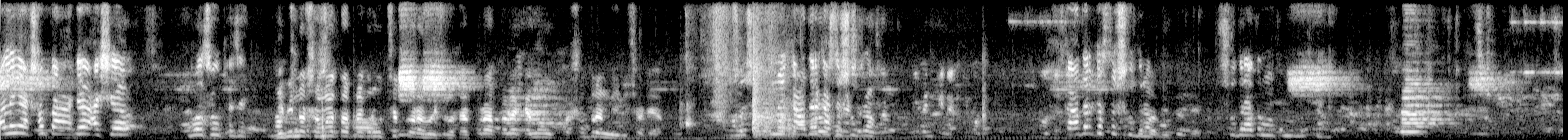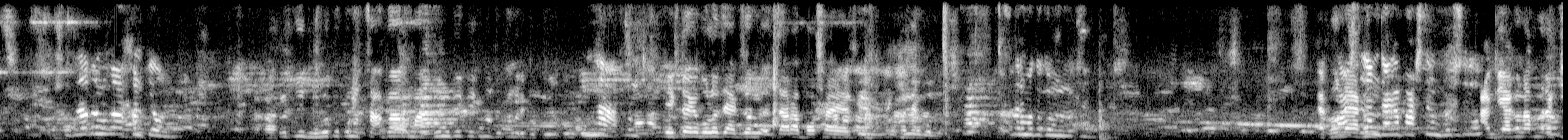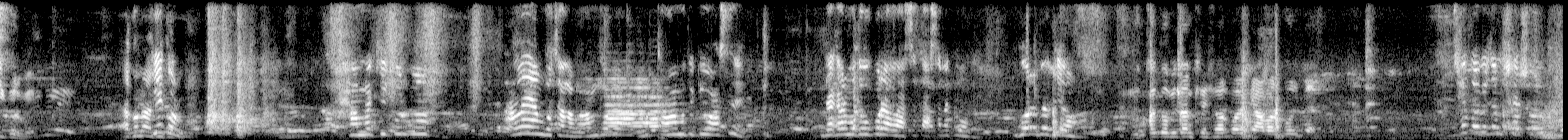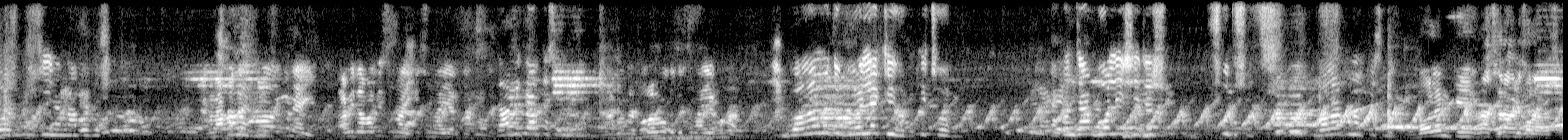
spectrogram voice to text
অনেক এক সপ্তাহ আগে আসে বলছে উঠে যায়। বিভিন্ন সময় তো আপনাকে উচ্ছেদ করা হয়েছিল তারপরে আপনারা কেন শুধরেননি এই বিষয়টা আপনি? মানে কাদের কাছে শুধরাবো? কাদের কাছে শুধরাবো? শুধরাতের মতো মুখ মতো এখন কেউ নেই। কি মূলত কোনো চাঁদার মাধ্যম দিয়ে কোনো দোকানদারি করতেন? না একটু আগে বলল যে একজন যারা বসায় আর ওখানে বলল। তাদের মতো কোনো লোক নেই এখন এখন জায়গা পারছিলাম বসছিলাম আন্টি এখন আপনারা কি করবেন? এখন কি করব? আমরা কি করব? আলাই আমগো চালাবো। আমগো আমার মতো কেউ আছে? দেখার মতো উপরে আল্লাহ আছে তাছাড়া কেউ গরিবের কেউ অভিযান শেষ হওয়ার পরে কি আবার বসবেন? শেষ হল বসবো কি না না বসবো বলার মতো কিছু নাই এখন আর? বলার মতো বললে কি হবে? কিছু হবে এখন যা বলি সেটা শুধু শুধু। বলার কোনো কিছু। বলেন কি? বলার আছে।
